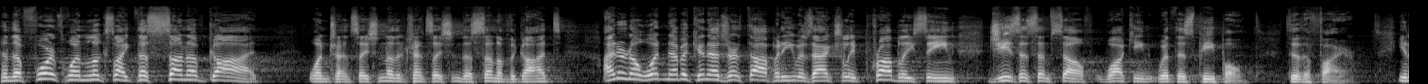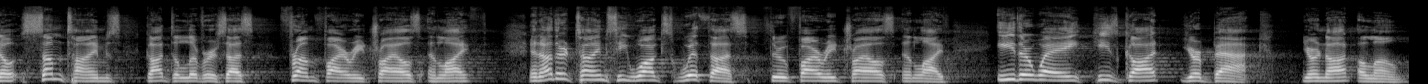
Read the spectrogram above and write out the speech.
and the fourth one looks like the Son of God. One translation, another translation, the Son of the Gods. I don't know what Nebuchadnezzar thought, but he was actually probably seeing Jesus himself walking with his people through the fire. You know, sometimes God delivers us from fiery trials in life, and other times he walks with us through fiery trials in life. Either way, he's got your back. You're not alone.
